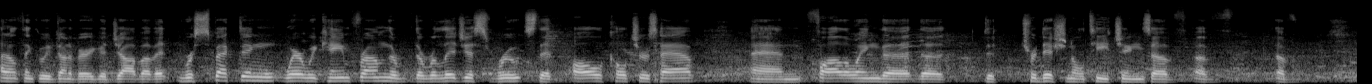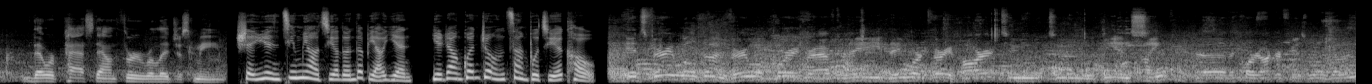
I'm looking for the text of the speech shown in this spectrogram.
I don't think we've done a very good job of it. Respecting where we came from, the the religious roots that all cultures have, and following the the, the traditional teachings of of of that were passed down through religious means. 神韵精妙绝伦的表演也让观众赞不绝口。 It's very well done, very well choreographed. They they work very hard to to be in sync. Uh, the choreography is well done.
